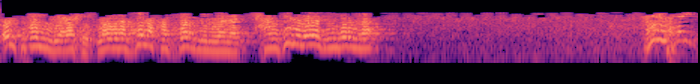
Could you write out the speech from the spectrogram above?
قلت طيب يا أخي لو ربنا قدر لي الولد هنجيب الولد من غير امرأة مين هي؟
